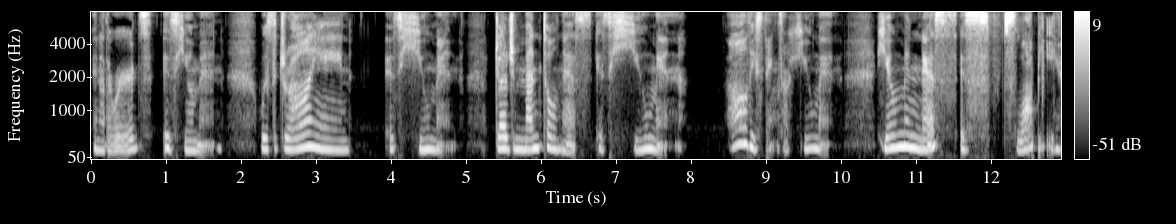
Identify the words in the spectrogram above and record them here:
in other words, is human. Withdrawing is human. Judgmentalness is human. All these things are human. Humanness is sloppy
